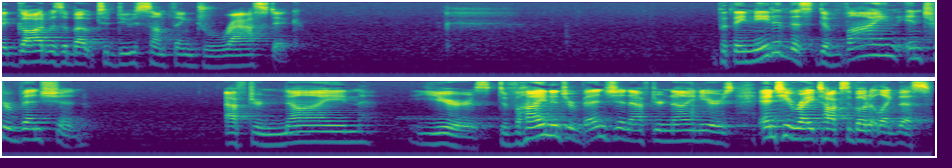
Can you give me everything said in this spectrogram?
that God was about to do something drastic. But they needed this divine intervention after nine years. Divine intervention after nine years. N.T. Wright talks about it like this.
